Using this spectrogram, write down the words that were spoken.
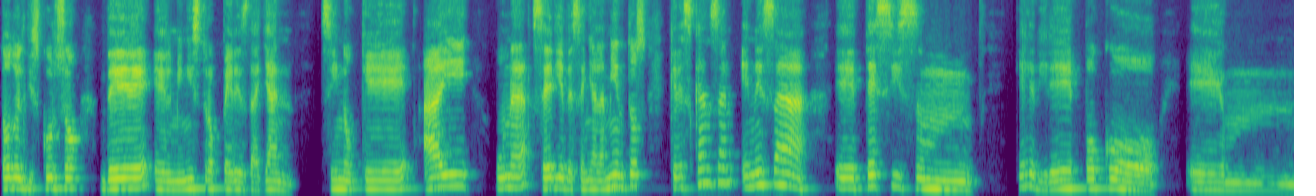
todo el discurso del el ministro Pérez Dayán, sino que hay una serie de señalamientos que descansan en esa eh, tesis, mm, ¿qué le diré? Poco mm,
